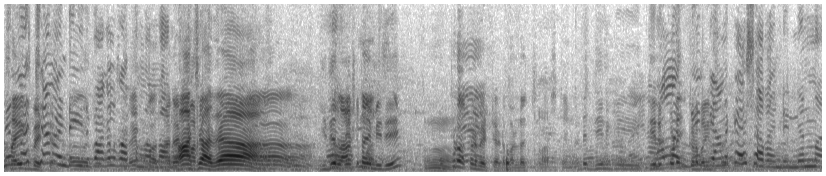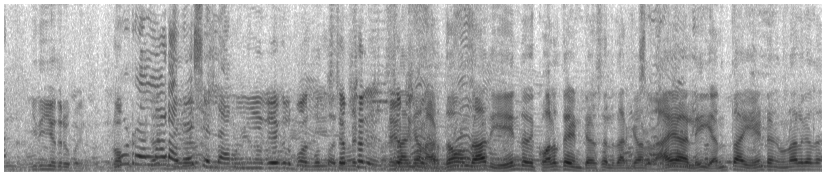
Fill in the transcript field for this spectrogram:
నిన్న వచ్చానండి ఇది పగల కొట్టమన్నారు. అచ్చా అదే? ఇది లాస్ట్ టైం ఇది? ఇప్పుడు అక్కడ పెట్టాడు మళ్ళీ వచ్చి లాస్ట్ టైం అంటే దీనికి దీనికి కూడా ఇక్కడ దీనికి వెనకేసారండి నిన్న. ఇది ఎదురు పోయింది మూడు రోజుల ఈ దానికి ఏమైనా అర్థం ఉందా? అది ఏంది? అది కొలత ఏంటి అసలు? దానికి ఏమైనా రాయాలి? ఎంత? ఏంటని ఉండాలి కదా.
